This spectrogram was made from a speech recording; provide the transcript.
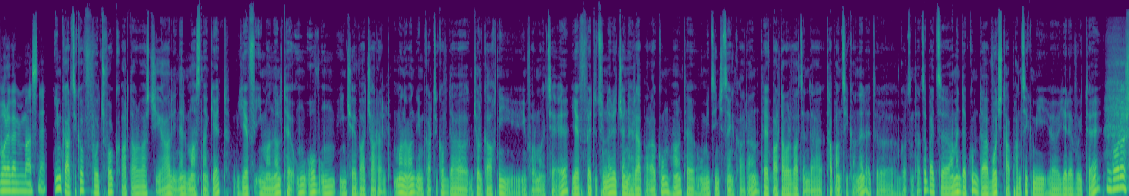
որևէ մի մասն է։ Իմ կարծիքով ոչ ոք պարտավորված չի հա լինել մասնագետ եւ իմանալ թե ով ում ինչ է վաճառել։ Մանավանդ իմ կարծիքով դա ինչ որ գաղտնի ինֆորմացիա է եւ պետությունները չեն հրապարակում, հա, թե ումից ինչ զենք առան, թե պարտավորված են դա թափանցիկ անել այդ գործընթացը, բայց ամեն դեպքում դա ոչ թափանցիկ մի երևույթ է Որոշ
